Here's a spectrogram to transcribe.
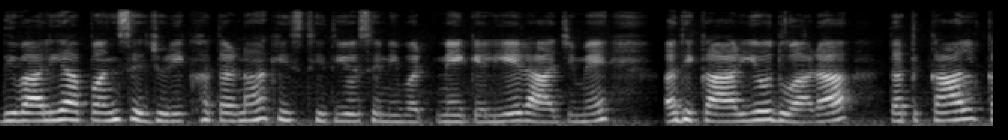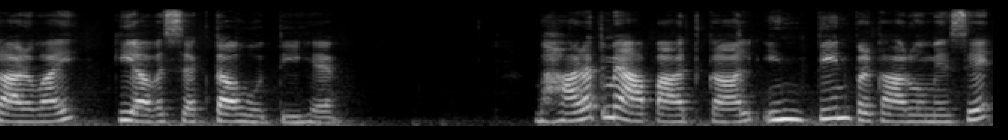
दिवालियापन से जुड़ी खतरनाक स्थितियों से निपटने के लिए राज्य में अधिकारियों द्वारा तत्काल कार्रवाई की आवश्यकता होती है। भारत में आपातकाल इन तीन प्रकारों में से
